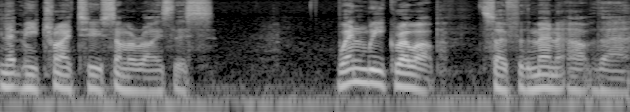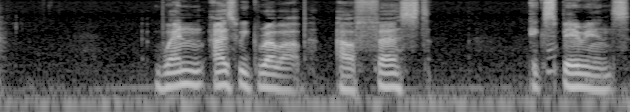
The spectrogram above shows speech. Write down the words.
let me try to summarize this when we grow up, so for the men out there, when, as we grow up, our first experience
